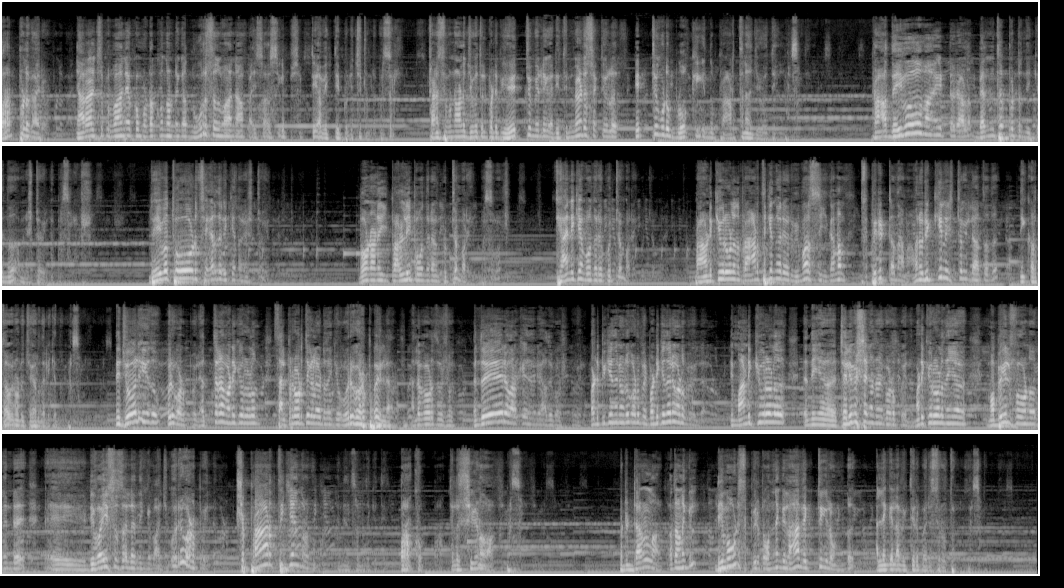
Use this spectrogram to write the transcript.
ഉറപ്പുള്ള കാര്യമാണ് ഞായറാഴ്ച കുർബാനയൊക്കെ മുടക്കുന്നുണ്ടെങ്കിൽ അത് നൂറ് ശതമാനം ആ പൈസാസിക ശക്തി ആ വ്യക്തി പിടിച്ചിട്ടുണ്ട്. ഫ്രാൻസ് മുന്നാളെ ജീവിതത്തിൽ പഠിപ്പിക്കുക ഏറ്റവും വലിയ കാര്യം തിന്മയുടെ ശക്തികൾ ഏറ്റവും കൂടുതൽ ബ്ലോക്ക് ചെയ്യുന്ന പ്രാർത്ഥനാ ജീവിതത്തിൽ ദൈവവുമായിട്ട് ഒരാൾ ബന്ധപ്പെട്ട് നിൽക്കുന്നത് അവന് ഇഷ്ടമില്ല. ദൈവത്തോട് ചേർന്നിരിക്കുന്നവന് ഇഷ്ടമില്ല. അതുകൊണ്ടാണ് ഈ പള്ളി പോകുന്നതിന് കുറ്റം പറയും. ധ്യാനിക്കാൻ പോകുന്നവരെ കുറ്റം പറയും. പ്രാണിക്കൂരുകളെന്ന് പ്രാർത്ഥിക്കുന്നവരെ ഒരു വിമർശിക്കും. കാരണം സ്പിരിറ്റ് അതാണ്. അവൻ ഒരിക്കലും ഇഷ്ടമില്ലാത്തത് നീ കർത്താവിനോട് ചേർന്നിരിക്കുന്ന. നീ ജോലി ചെയ്തു ഒരു കുഴപ്പമില്ല. എത്ര മണിക്കൂറുകളും സൽപ്രവർത്തികളായിട്ട് നിൽക്കും ഒരു കുഴപ്പമില്ല. നല്ല പ്രവർത്തി വിഷയം എന്തേലും വർക്ക് ചെയ്യുന്നതിന് അത് കുഴപ്പമില്ല. പഠിപ്പിക്കുന്നതിനോട് കുഴപ്പമില്ല. പഠിക്കുന്നതിനും കുഴപ്പമില്ല. ഈ മണിക്കൂറുകൾ നീ ടെലിവിഷൻ കണ്ടതിന് കുഴപ്പമില്ല. മണിക്കൂറുകൾ നീ മൊബൈൽ ഫോൺ നിന്റെ ഡിവൈസസ് എല്ലാം നീ വാച്ച് ഒരു കുഴപ്പമില്ല. പക്ഷെ പ്രാർത്ഥിക്കാൻ തുടങ്ങി. എന്നെ സമ്മതിക്കത്തില്ല. ഉറക്കും. ചില ക്ഷീണമാക്കും ബട്ട് ഡള്ളാക്കും അതാണെങ്കിൽ ഡിമോൺ സ്പിരിറ്റ് ഒന്നെങ്കിൽ ആ വ്യക്തിയിലുണ്ട്. അല്ലെങ്കിൽ ആ വ്യക്തിയുടെ പരിസരത്തുണ്ട്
